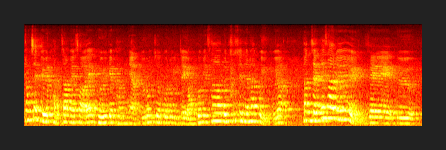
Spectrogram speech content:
평생교육 관점에서의 교육의 방향 이런 쪽으로 이제 연구 및 사업을 추진을 하고 있고요. 현재 회사를 이제 그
